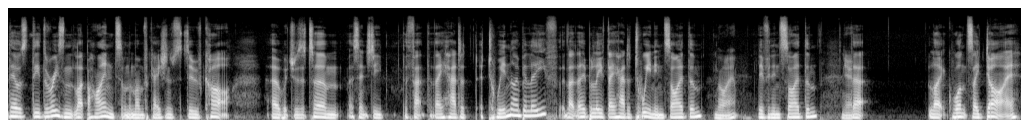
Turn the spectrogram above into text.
there was the the reason like behind some of the mummifications was to do with Ka, uh, which was a term essentially the fact that they had a, a twin, I believe, like they believed they had a twin inside them, Right. living inside them. Yeah. That like once they die.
